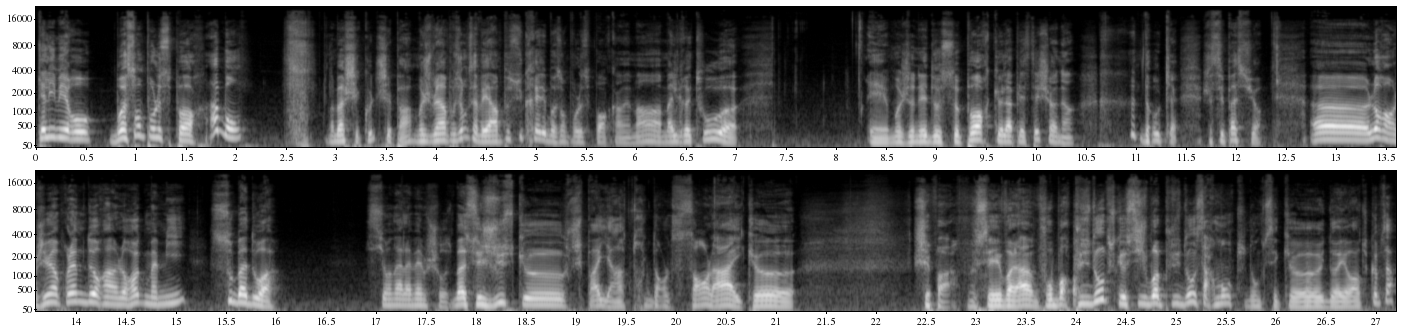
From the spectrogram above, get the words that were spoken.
Calimero, boisson pour le sport. Ah bon? Ah Bah, j'écoute, je sais pas. Moi, j'ai l'impression que ça avait un peu sucré les boissons pour le sport quand même, hein, malgré tout. euh. Et moi, je n'ai de sport que la PlayStation. hein. Donc, je suis pas sûr. Euh, Laurent, j'ai eu un problème de rein. Le rogue m'a mis sous badois. Si on a la même chose. Bah, c'est juste que, je sais pas, il y a un truc dans le sang là et que. Je sais pas. C'est voilà, faut boire plus d'eau parce que si je bois plus d'eau, ça remonte. Donc c'est que il doit y avoir un truc comme ça.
